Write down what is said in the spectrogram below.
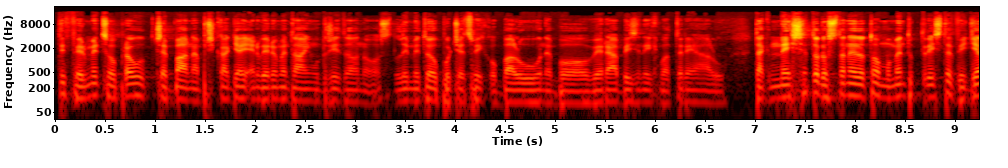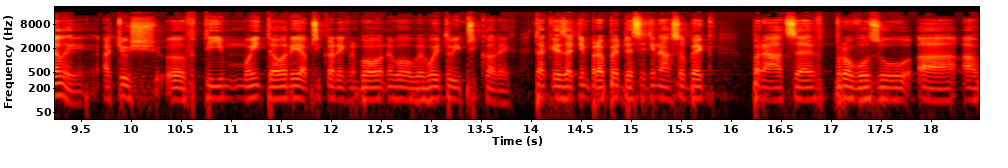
Ty firmy, co opravdu třeba například dělají environmentální udržitelnost, limitují počet svých obalů nebo vyrábí z jiných materiálů, tak než se to dostane do toho momentu, který jste viděli, ať už eh, v té mojí teorii a příkladech nebo, nebo ve Vojtových příkladech, tak je zatím právě desetinásobek práce v provozu a, a,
